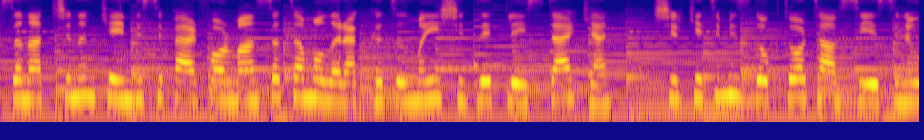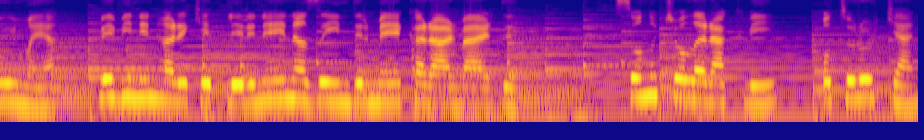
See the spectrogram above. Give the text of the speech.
Sanatçının kendisi performansa tam olarak katılmayı şiddetle isterken, şirketimiz doktor tavsiyesine uymaya, ve V'nin hareketlerini en aza indirmeye karar verdi. Sonuç olarak V, otururken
